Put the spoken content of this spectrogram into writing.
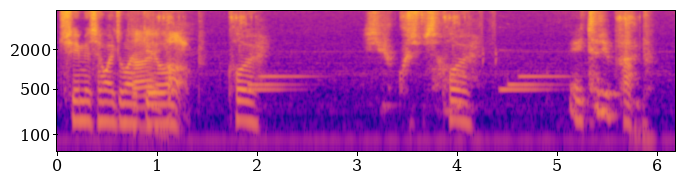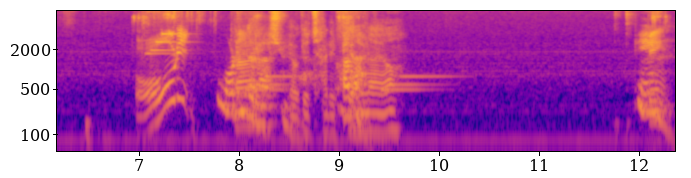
취미 생활 좀 할게요. 하프 콜. 94 콜. 에이 트리플 하프. 올인 오른들. 하십니다 여기 자리 가자. 비었나요? 빙 빙.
